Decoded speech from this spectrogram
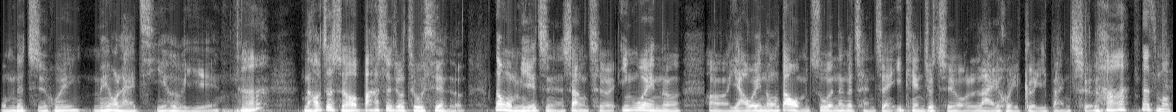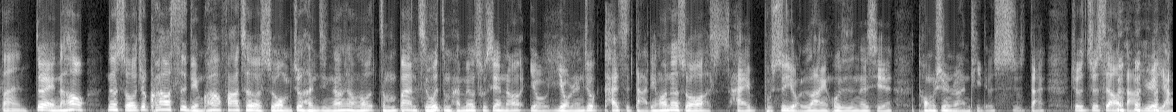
我们的指挥没有来集合耶，啊，然后这时候巴士就出现了，那我们也只能上车，因为呢，呃，亚维农到我们住的那个城镇一天就只有来回各一班车，哈，那怎么办？对，然后那时候就快要四点，快要发车的时候，我们就很紧张，想说怎么办？指挥怎么还没有出现？然后有有人就开始打电话，那时候还不是有 Line 或者是那些通讯软体的时代，就就是要打越洋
